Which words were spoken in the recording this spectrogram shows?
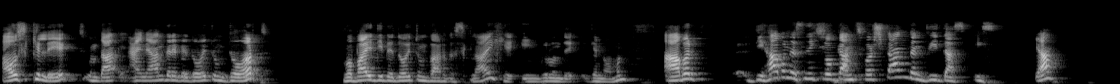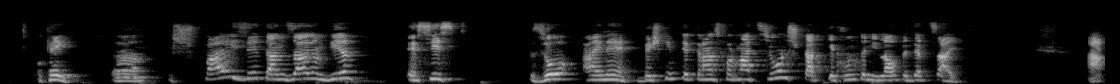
ausgelegt und eine andere Bedeutung dort. Wobei die Bedeutung war das gleiche im Grunde genommen. Aber die haben es nicht so ganz verstanden, wie das ist. Ja? Okay, ähm, Speise, dann sagen wir, es ist so eine bestimmte Transformation stattgefunden im Laufe der Zeit. Ah,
